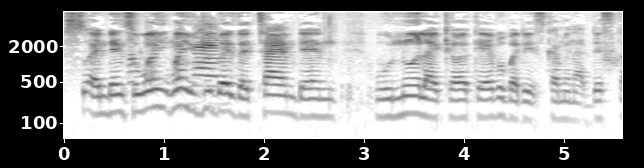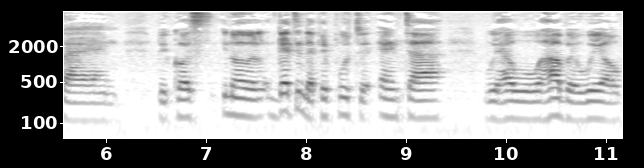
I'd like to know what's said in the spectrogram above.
So, and then, so when, when you give us the time, then we'll know, like, okay, everybody is coming at this time. Because, you know, getting the people to enter, we have, will have a way of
